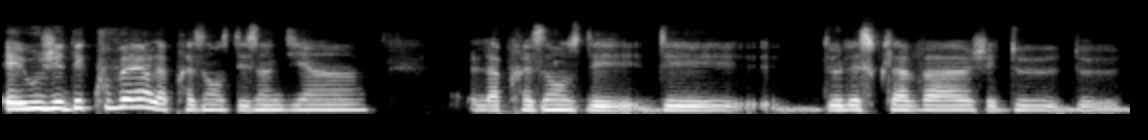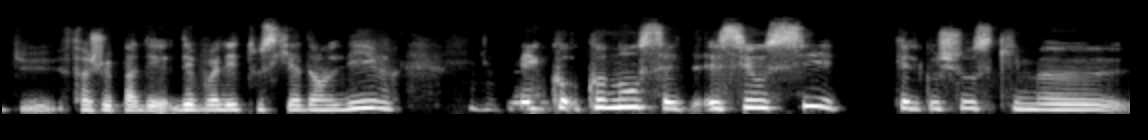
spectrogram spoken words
et où j'ai découvert la présence des Indiens, la présence des, des de l'esclavage et de, de, du, enfin, je vais pas dévoiler tout ce qu'il y a dans le livre, mais comment c'est, c'est aussi quelque chose qui me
